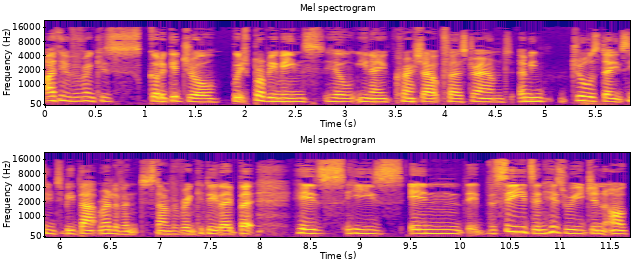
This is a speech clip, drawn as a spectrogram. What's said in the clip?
I think Wawrinka's got a good draw, which probably means he'll, you know, crash out first round. I mean, draws don't seem to be that relevant to Stan Wawrinka, do they? But his he's in the, seeds in his region are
